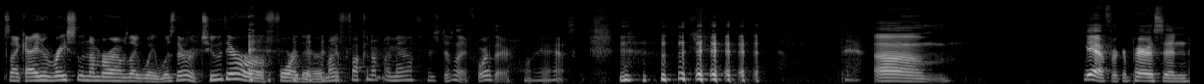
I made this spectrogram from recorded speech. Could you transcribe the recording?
It's like I erased the number. I was like, wait, was there a two there or a four there? Am I fucking up my math? There's definitely a four there. Why do you ask? um. Yeah, for comparison,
